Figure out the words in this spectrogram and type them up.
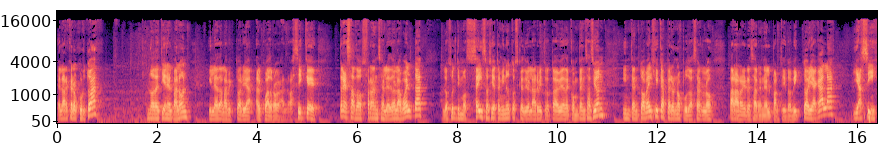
el arquero Courtois, no detiene el balón y le da la victoria al cuadro galo. Así que 3 a 2 Francia le dio la vuelta. Los últimos 6 o 7 minutos que dio el árbitro todavía de compensación, intentó Bélgica, pero no pudo hacerlo para regresar en el partido. Victoria gala y así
